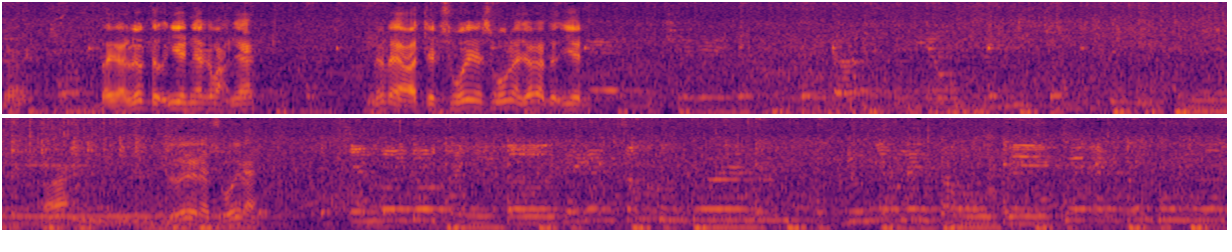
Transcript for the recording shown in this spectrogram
Đây. Đây là nước tự nhiên nha các bạn nhé. Nước này ở trên suối, xuống này rất là tự nhiên. Suối này. Em ơi đô thành ở đây anh sống không quên. Đưa nhau lên tàu về quê anh thắm cô hương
